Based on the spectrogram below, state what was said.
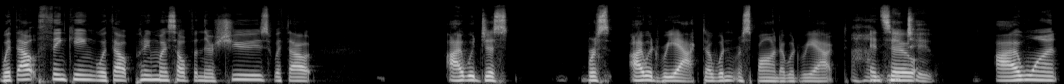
without thinking, without putting myself in their shoes, without, I would just, res- I would react. I wouldn't respond. I would react, uh-huh. and so I want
